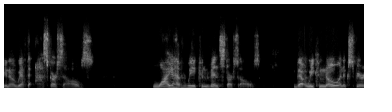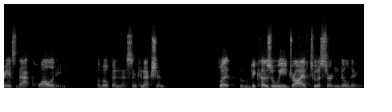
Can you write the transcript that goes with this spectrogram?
you know, we have to ask ourselves, why have we convinced ourselves that we can know and experience that quality of openness and connection? But because we drive to a certain building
